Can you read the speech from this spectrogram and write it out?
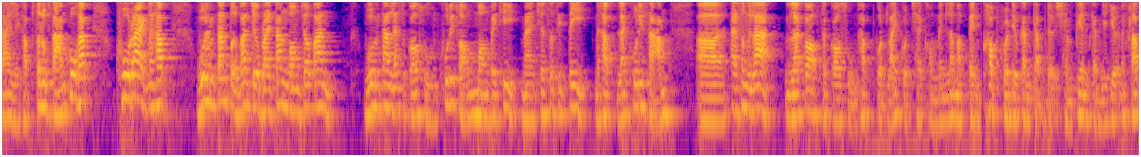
ได้เลยครับ สรุป 3 คู่ครับ คู่แรกนะครับวูแฮมตันเปิดบ้านเจอไบรตันมองเจ้าบ้าน วูแฮมตันและสกอร์ศูนย์คู่ที่ 2 มองไปที่แมนเชสเตอร์ซิตี้นะครับและคู่ที่3แอสตันวิลล่าแล้วก็สกอร์สูงครับ กดไลค์ กดแชร์ คอมเมนต์ แล้วมาเป็นครอบครัวเดียวกันกับเดอะแชมเปี้ยนกันเยอะ ๆ นะครับ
